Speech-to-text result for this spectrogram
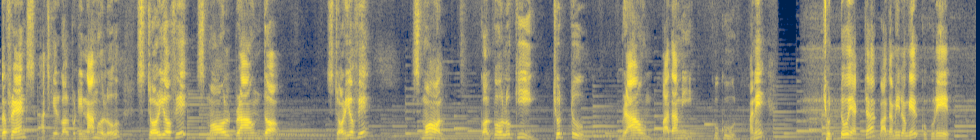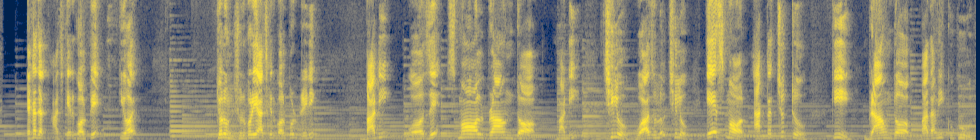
Hello friends আজকের গল্পটির নাম হলো story of a small brown dog story of a small গল্প হলো কি? ছোট্ট ব্রাউন বাদামি, কুকুর। মানে ছোট্ট একটা বাদামি রঙের কুকুরের। দেখা যাক আজকের গল্পে কি হয়। চলুন শুরু করি আজকের গল্প reading Buddy was a small brown dog Buddy ছিল ওয়াজ হলো ছিল এ স্মল একটা ছোট্ট, কি? ব্রাউন ডগ বাদামি কুকুর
